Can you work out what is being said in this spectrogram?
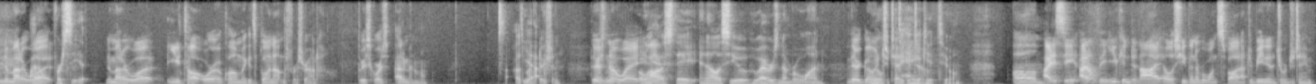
no matter I don't what, foresee it. no matter what, Utah or Oklahoma gets blown out in the first round. Three scores at a minimum. That's my Yeah. prediction. There's no way Ohio State and LSU, whoever's number one, they're going to take, it to them. it to them. Um, I just see. I don't think you can deny LSU the number one spot after beating a Georgia team.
